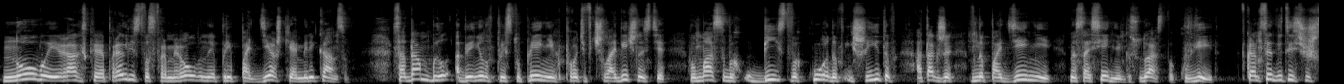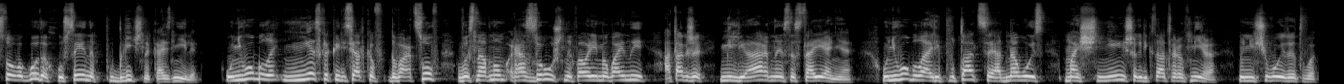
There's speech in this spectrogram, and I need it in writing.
новое иракское правительство, сформированное при поддержке американцев – Саддам был обвинен в преступлениях против человечности, в массовых убийствах курдов и шиитов, а также в нападении на соседнее государство – Кувейт. В конце 2006 года Хусейна публично казнили. У него было несколько десятков дворцов, в основном разрушенных во время войны, а также миллиардное состояние. У него была репутация одного из мощнейших диктаторов мира, но ничего из этого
